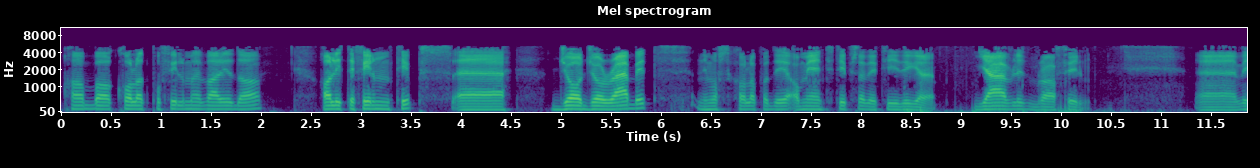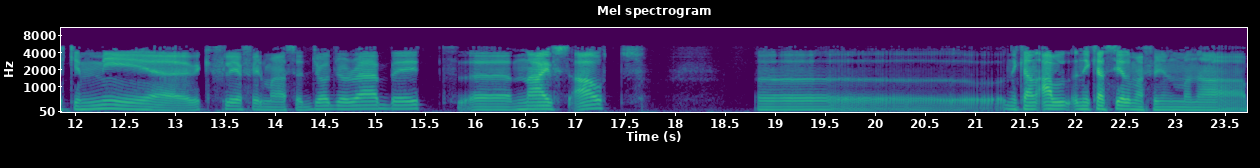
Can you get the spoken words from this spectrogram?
har bara kollat på filmer varje dag. Har lite filmtips. Eh, Jojo Rabbit. Ni måste kolla på det om jag inte tipsade tidigare. Jävligt bra film. Eh, vilken mer, vilka fler filmer har jag sett? Jojo Rabbit, eh, Knives Out. Eh, ni, kan all, ni kan se de här filmerna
